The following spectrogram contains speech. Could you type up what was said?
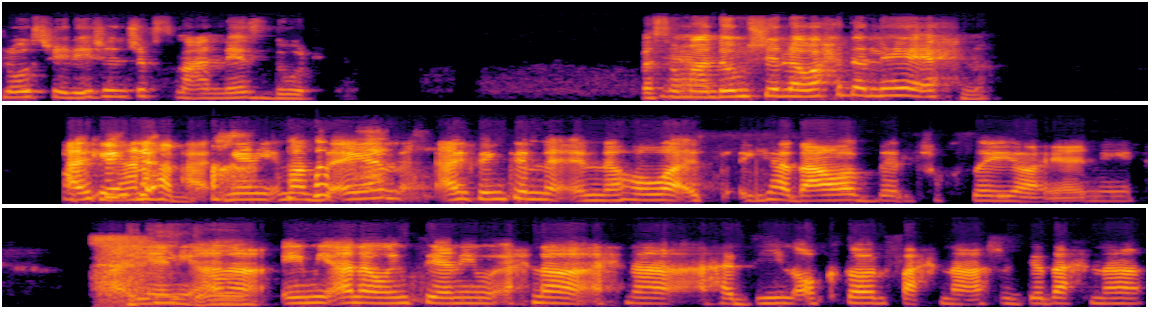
close relationships مع الناس دول بس هم Yeah. عندهم شلة واحدة اللي هي إحنا I أوكي think هبدا يعني مبدئيا I think ان إن هو ليها دعوة بالشخصية يعني يعني آه. أنا ايمي أنا وانت يعني إحنا إحنا هادين أكتر فإحنا عشان كده إحنا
